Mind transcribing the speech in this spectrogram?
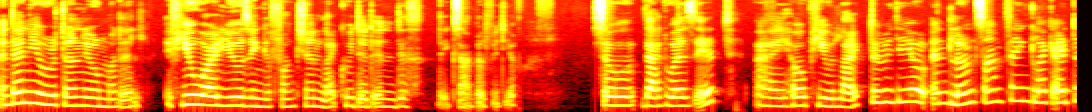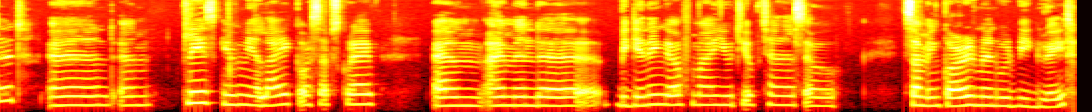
And then you return your model if you are using a function like we did in this example video. So that was it. I hope you liked the video and learned something like i did. And um, please give me a like or subscribe. Um, I'm in the beginning of my YouTube channel, so some encouragement would be great.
